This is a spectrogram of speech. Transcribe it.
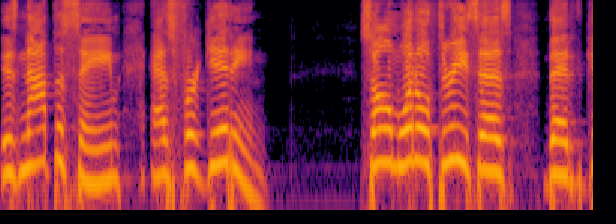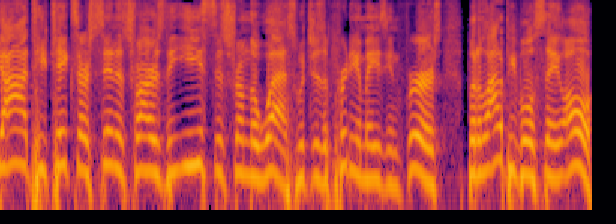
is not the same as forgetting. Psalm 103 says that God, He takes our sin as far as the east is from the west, which is a pretty amazing verse. But a lot of people say, oh,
